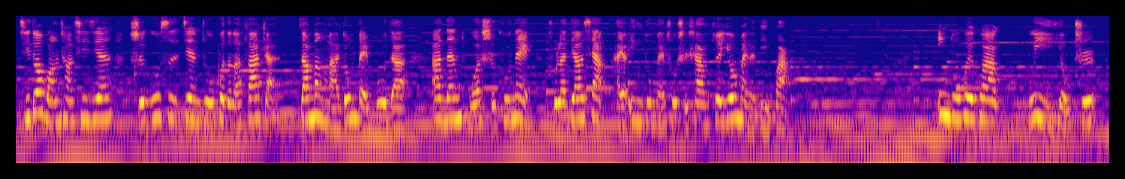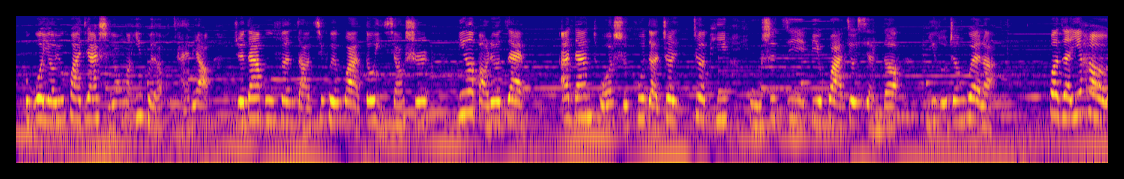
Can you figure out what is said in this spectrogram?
吉多王朝期间，石窟寺建筑获得了发展。在孟买东北部的阿丹陀石窟内，除了雕像，还有印度美术史上最优美的壁画。印度绘画古已有之。不过，由于画家使用了易毁的材料，绝大部分早期绘画都已消失，因而保留在阿丹陀石窟的这这批五世纪壁画就显得弥足珍贵了。画在一号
